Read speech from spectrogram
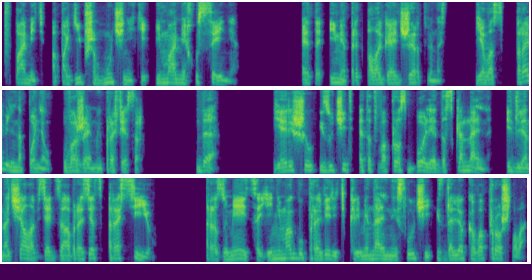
в память о погибшем мученике имаме Хусейне. Это имя предполагает жертвенность. Я вас правильно понял, уважаемый профессор? Да. Я решил изучить этот вопрос более досконально и для начала взять за образец Россию. Разумеется, я не могу проверить криминальные случаи из далекого прошлого,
